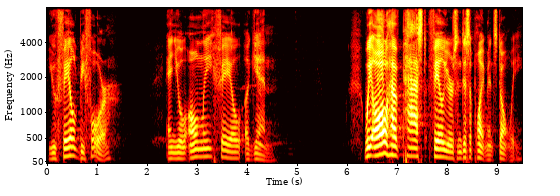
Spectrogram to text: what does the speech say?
you failed before, and you'll only fail again. We all have past failures and disappointments, don't we?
